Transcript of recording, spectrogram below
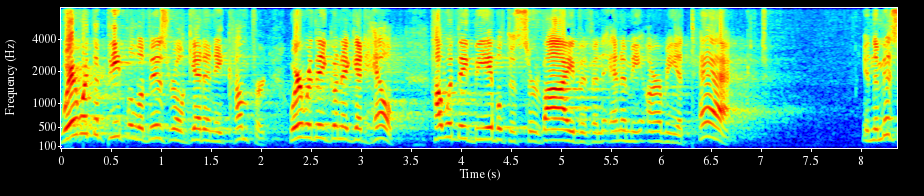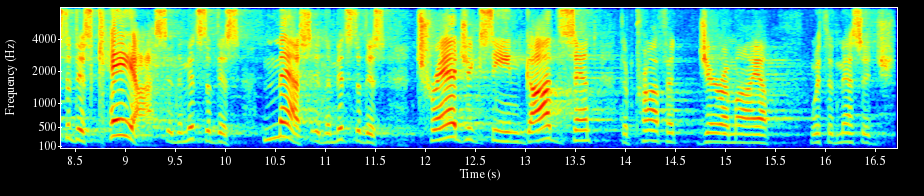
Where would the people of Israel get any comfort? Where were they going to get help? How would they be able to survive if an enemy army attacked? In the midst of this chaos, in the midst of this mess, in the midst of this tragic scene, God sent the prophet Jeremiah with a message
